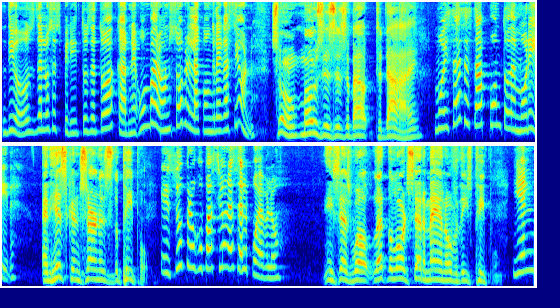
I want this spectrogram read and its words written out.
Dios de los espíritus de toda carne, un varón sobre la congregación. So Moses is about to die, Moisés está a punto de morir and his concern is the people. y su preocupación es el pueblo. He says, Well, let the Lord set a man over these people. Y él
